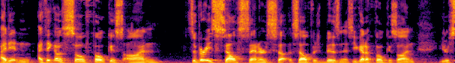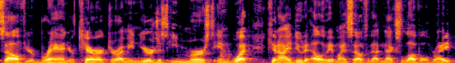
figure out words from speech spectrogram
I didn't. I think I was so focused on. It's a very self-centered, selfish business. You got to focus on yourself, your brand, your character. I mean, you're just immersed in what can I do to elevate myself to that next level, right?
